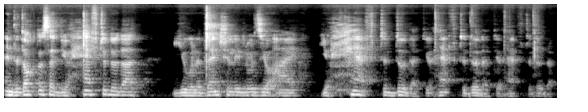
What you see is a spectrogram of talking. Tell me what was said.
And the doctor said, you have to do that. You will eventually lose your eye. You have to do that. You have to do that. You have to do that.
